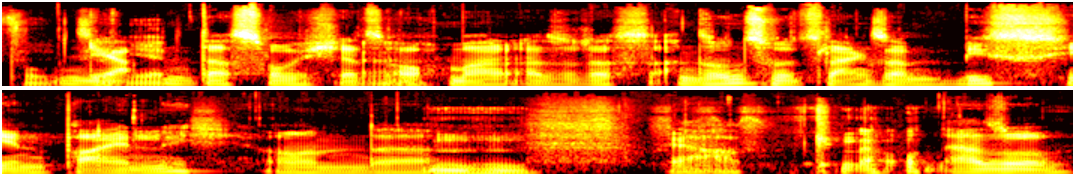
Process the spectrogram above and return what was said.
funktioniert. Ja, das hoffe ich jetzt ja. auch mal. Also, das, ansonsten wird es langsam ein bisschen peinlich. Und äh, mhm. ja, genau. Also,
